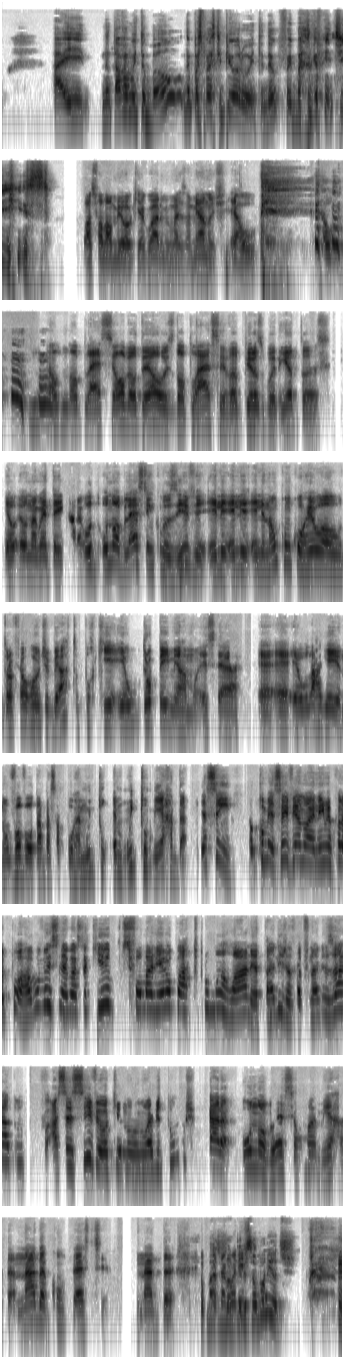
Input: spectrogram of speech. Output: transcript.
aí não tava muito bom, depois parece que piorou, entendeu? Foi basicamente isso. Posso falar o meu aqui agora, o meu mais ou menos? É o. É o, é o Noblesse. Oh meu Deus, Noblesse, vampiros bonitos. Eu, eu não aguentei, cara. O, o Noblesse, inclusive, ele, ele, ele não concorreu ao troféu Roldberto porque eu dropei mesmo. Esse é, é, é, eu larguei, eu não vou voltar pra essa porra. É muito, é muito merda. E assim, eu comecei vendo o anime e falei, porra, vou ver esse negócio aqui. Se for maneiro, eu parto pro manhua, né? Tá ali, já tá finalizado. Acessível aqui no, no Webtoons. Cara, o Noblesse é uma merda. Nada acontece. Nada. O Mas os vampiros são bonitos.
